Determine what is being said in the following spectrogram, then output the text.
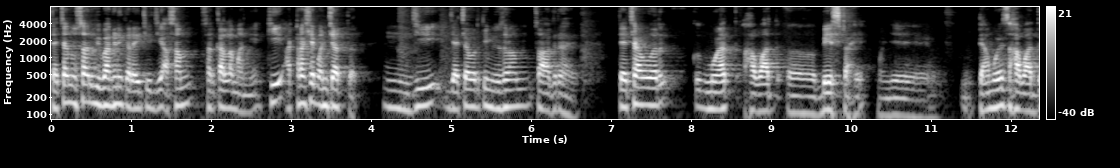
त्याच्यानुसार विभागणी करायची जी आसाम सरकारला मान्य आहे की अठराशे पंच्याहत्तर. जी ज्याच्यावरती मिझोरामचा आग्रह आहे त्याच्यावर मुळात हा वाद बेस्ड आहे. म्हणजे त्यामुळेच हा वाद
